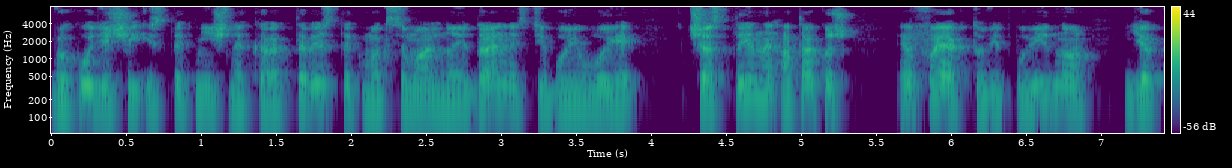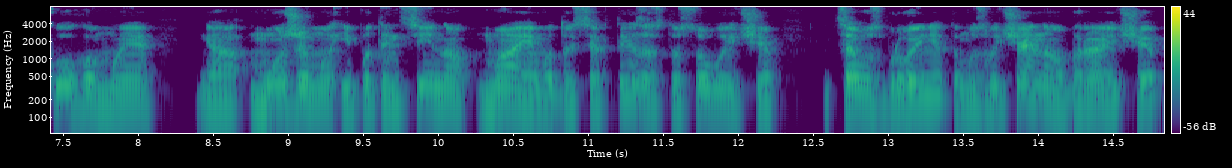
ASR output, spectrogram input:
виходячи із технічних характеристик, максимальної дальності бойової частини, а також ефекту, відповідно, якого ми е, можемо і потенційно маємо досягти, застосовуючи це озброєння. Тому, звичайно, обираючи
